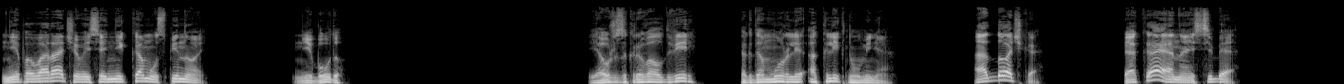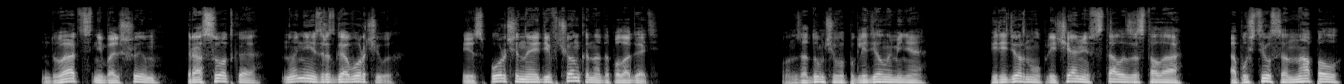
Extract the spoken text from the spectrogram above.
не поворачивайся ни к кому спиной. Не буду. Я уже закрывал дверь, когда Морли окликнул меня. А дочка? Какая она из себя? Двадцать с небольшим, красотка, но не из разговорчивых. Испорченная девчонка, надо полагать. Он задумчиво поглядел на меня, передернул плечами, встал из-за стола, опустился на пол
